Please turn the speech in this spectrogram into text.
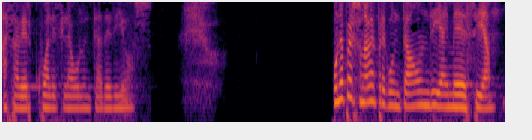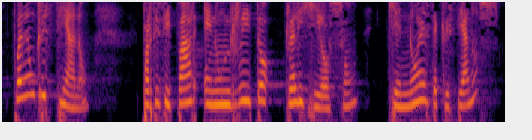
a saber cuál es la voluntad de Dios. Una persona me preguntaba un día y me decía, ¿puede un cristiano participar en un rito religioso que no es de cristianos?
